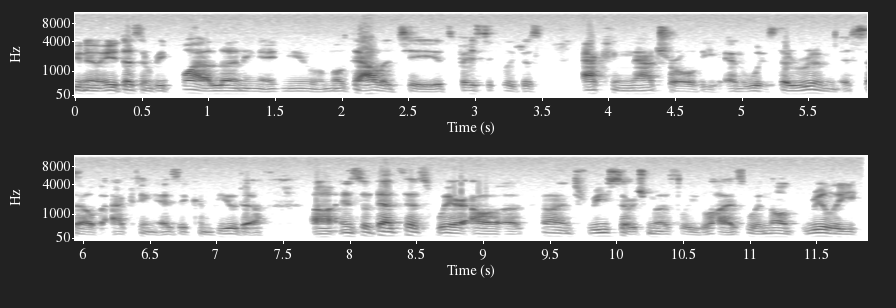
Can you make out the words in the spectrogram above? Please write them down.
you know it doesn't require learning a new modality. It's basically just acting naturally and with the room itself acting as a computer. Uh, and so that, that's where our current research mostly lies. We're not really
